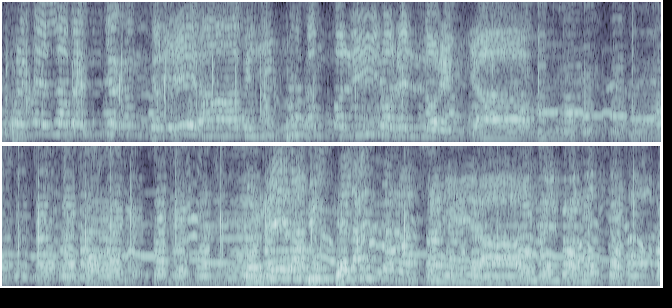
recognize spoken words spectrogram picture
Prese la bestia gran terriera che gli brucia un pallino nell'orecchia. Correva più che l'altra straniera, un tempo il nostro povero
